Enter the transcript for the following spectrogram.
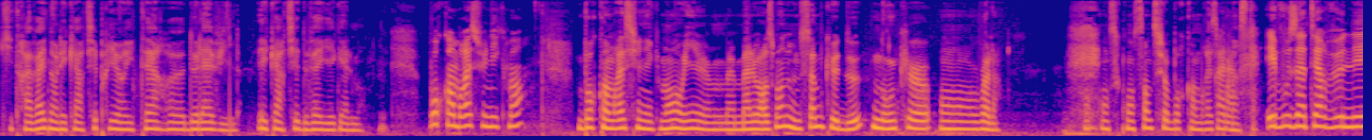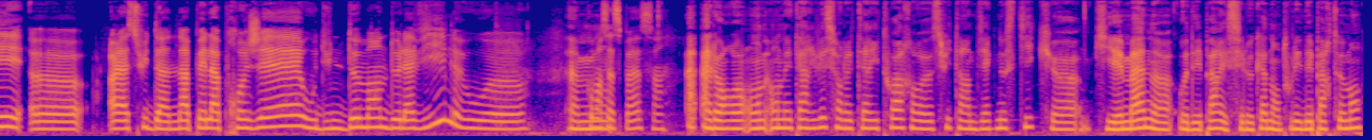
qui travaille dans les quartiers prioritaires de la ville et quartiers de veille également. Bourg-en-Bresse uniquement? Bourg-en-Bresse uniquement, oui. Malheureusement, nous ne sommes que deux, donc on, voilà. On, se concentre sur Bourg-en-Bresse pour l'instant. Et vous intervenez à la suite d'un appel à projet ou d'une demande de la ville ou euh, Comment ça se passe? ah, Alors, on, est arrivé sur le territoire euh, suite à un diagnostic euh, qui émane au départ, et c'est le cas dans tous les départements,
